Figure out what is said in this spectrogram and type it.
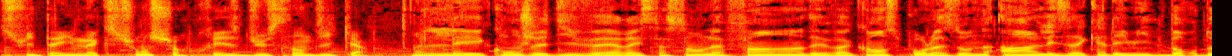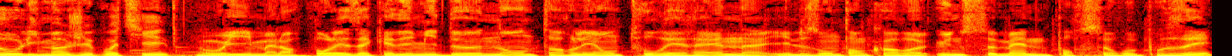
suite à une action surprise du syndicat. Les congés d'hiver et ça sent la fin hein, des vacances pour la zone A, les académies de Bordeaux, Limoges et Poitiers. Oui, mais alors pour les académies de Nantes, Orléans, Tours et Rennes, ils ont encore une semaine pour se reposer.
